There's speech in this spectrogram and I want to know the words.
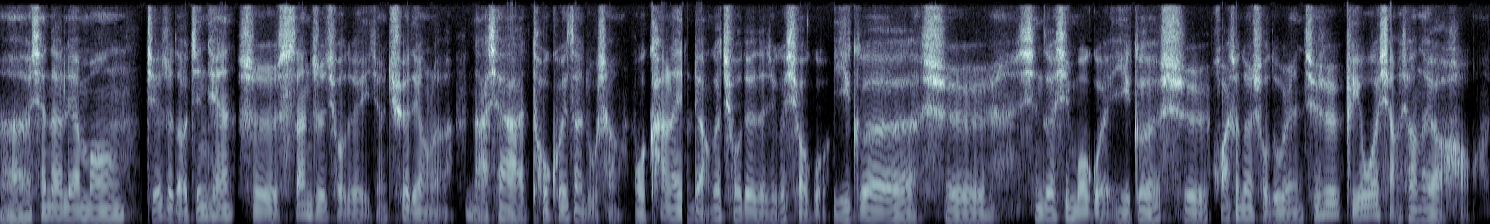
呃，现在联盟截止到今天是三支球队已经确定了拿下头盔赞助商。我看了两个球队的这个效果，一个是新泽西魔鬼，一个是华盛顿首都人，其实比我想象的要好。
